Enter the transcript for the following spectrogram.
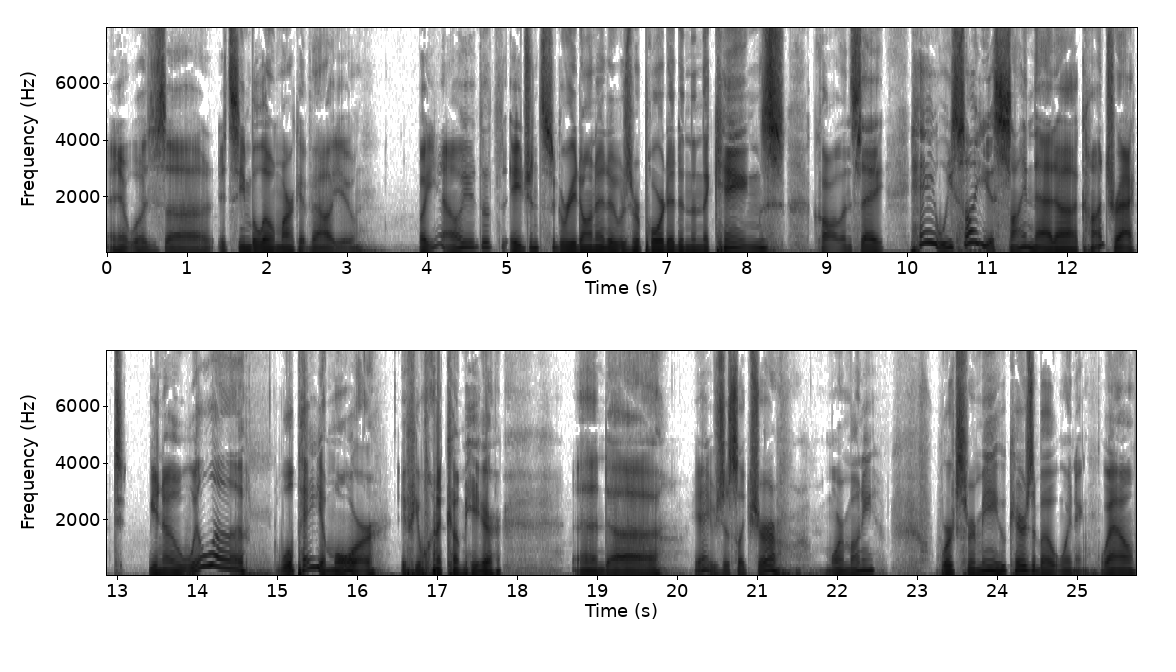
and it was uh it seemed below market value. But you know, the agents agreed on it. It was reported, and then the Kings call and say, "Hey, we saw you sign that uh, contract. You know, we'll uh, we'll pay you more if you want to come here." And uh, yeah, he was just like, "Sure, more money works for me. Who cares about winning?" Well,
